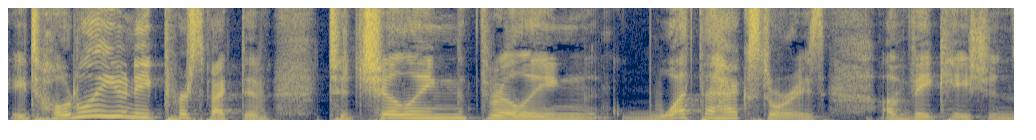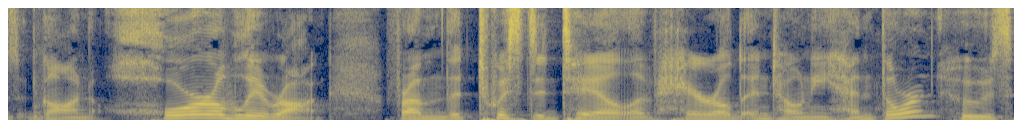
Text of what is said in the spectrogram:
a totally unique perspective to chilling, thrilling, what the heck stories of vacations gone horribly wrong. From the twisted tale of Harold and Toni Henthorn, whose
